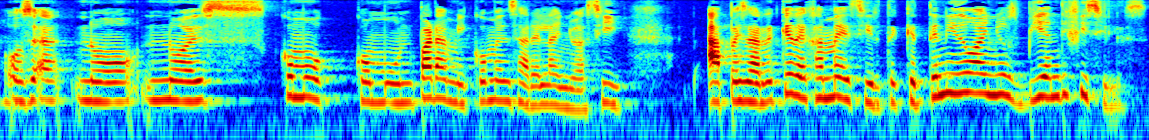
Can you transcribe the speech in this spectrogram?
O sea, no, no es como común para mí comenzar el año así. A pesar de que déjame decirte que he tenido años bien difíciles.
